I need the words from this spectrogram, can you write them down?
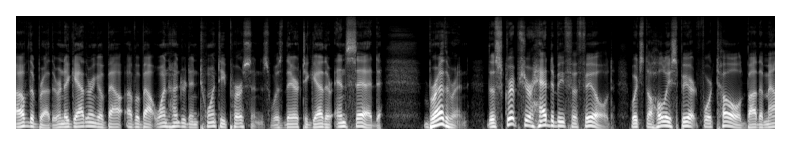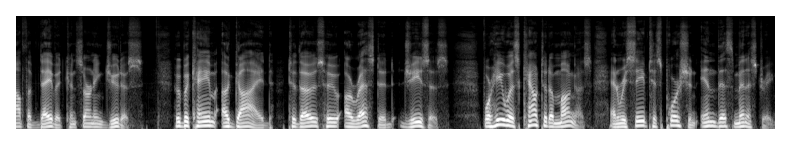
of the brethren, a gathering of about, of about one hundred and twenty persons was there together, and said, Brethren, the scripture had to be fulfilled, which the Holy Spirit foretold by the mouth of David concerning Judas, who became a guide to those who arrested Jesus. For he was counted among us, and received his portion in this ministry.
